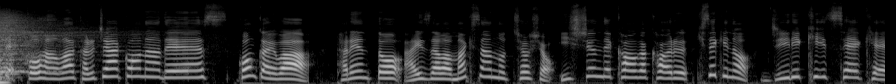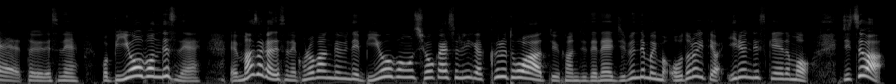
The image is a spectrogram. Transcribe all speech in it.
て後半はカルチャーコーナーです。今回はタレント相沢真紀さんの著書「一瞬で顔が変わる奇跡の自力整形」というですねこ美容本ですね。えまさかですねこの番組で美容本を紹介する日が来るとはという感じでね自分でも今驚いてはいるんですけれども実は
